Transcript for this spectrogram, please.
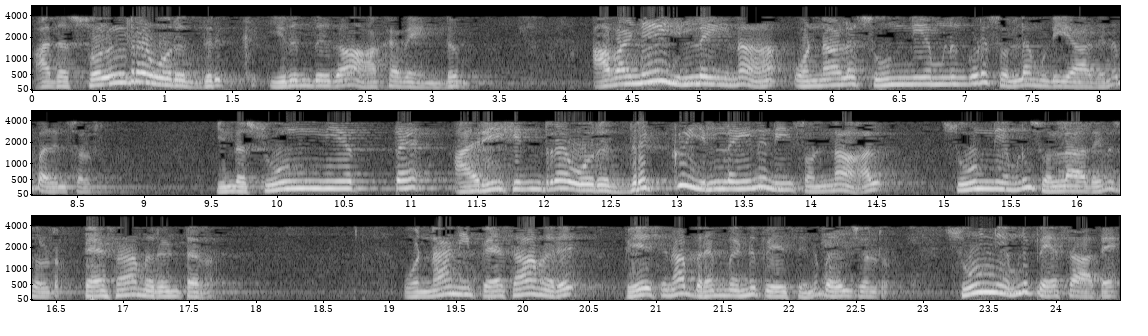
அதை சொல்ற ஒரு திருக் இருந்துதான் ஆக வேண்டும். அவனே இல்லைன்னா உன்னால சூன்யம்னு கூட சொல்ல முடியாதுன்னு பதில் சொல்ற இந்த சூன்யத்தை அறிகின்ற ஒரு திருக்கு இல்லைன்னு நீ சொன்னால் சூன்யம்னு சொல்லாதேன்னு சொல்ற பேசாம இருன்ட்டு ஒன்னா நீ பேசாம இரு. பேசுனா பிரம்மன்னு பேசுன்னு பதில் சொல்றோம் சூன்யம்னு பேசாதே.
